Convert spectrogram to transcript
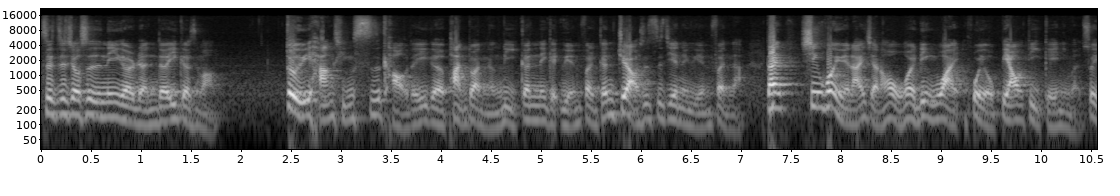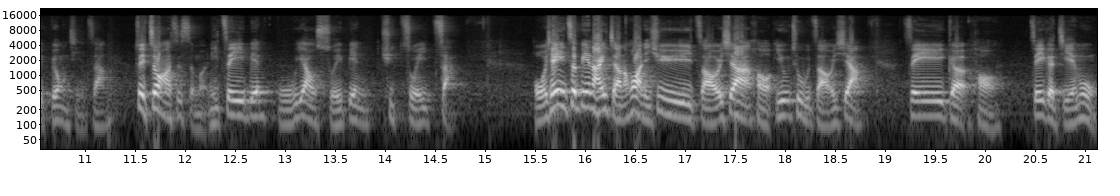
这这就是那个人的一个什么？对于行情思考的一个判断能力，跟那个缘分，跟居老师之间的缘分啊。但新会员来讲的话，我会另外会有标的给你们，所以不用紧张。最重要是什么？你这一边不要随便去追涨。我建议这边来讲的话，你去找一下哈，YouTube 找一下这一个哈这个节目，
